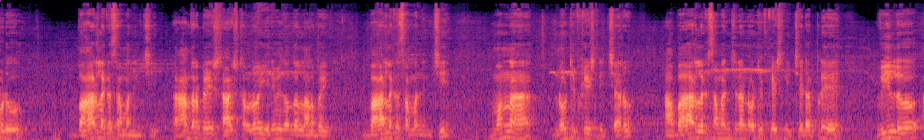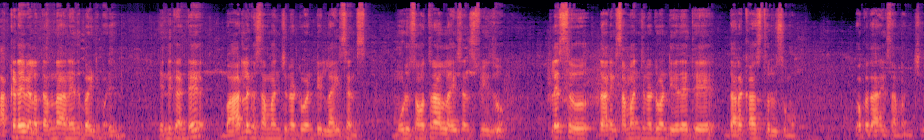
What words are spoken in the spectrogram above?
ఇప్పుడు బార్లకు సంబంధించి ఆంధ్రప్రదేశ్ రాష్ట్రంలో ఎనిమిది వందల నలభై బార్లకు సంబంధించి మొన్న నోటిఫికేషన్ ఇచ్చారు. ఆ బార్లకు సంబంధించిన నోటిఫికేషన్ ఇచ్చేటప్పుడే వీళ్ళు అక్కడే వీళ్ళ దందా అనేది బయటపడింది. ఎందుకంటే బార్లకు సంబంధించినటువంటి లైసెన్స్ మూడు సంవత్సరాల లైసెన్స్ ఫీజు ప్లస్ దానికి సంబంధించినటువంటి ఏదైతే దరఖాస్తు రుసుము ఒక దానికి సంబంధించి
